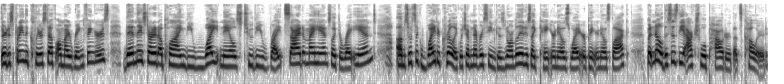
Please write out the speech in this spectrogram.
They're just putting the clear stuff on my ring fingers. Then they started applying the white nails to the right side of my hand so like the right hand. Um so it's like white acrylic which i've never seen because normally i just like paint your nails white or paint your nails black. But no this is the actual powder that's colored.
